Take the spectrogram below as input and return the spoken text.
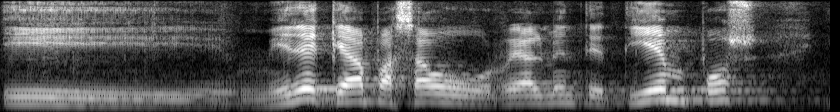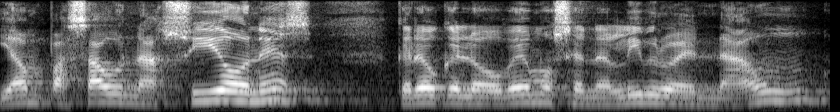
Y mire que ha pasado realmente tiempos y han pasado naciones, creo que lo vemos en el libro de Naúm,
